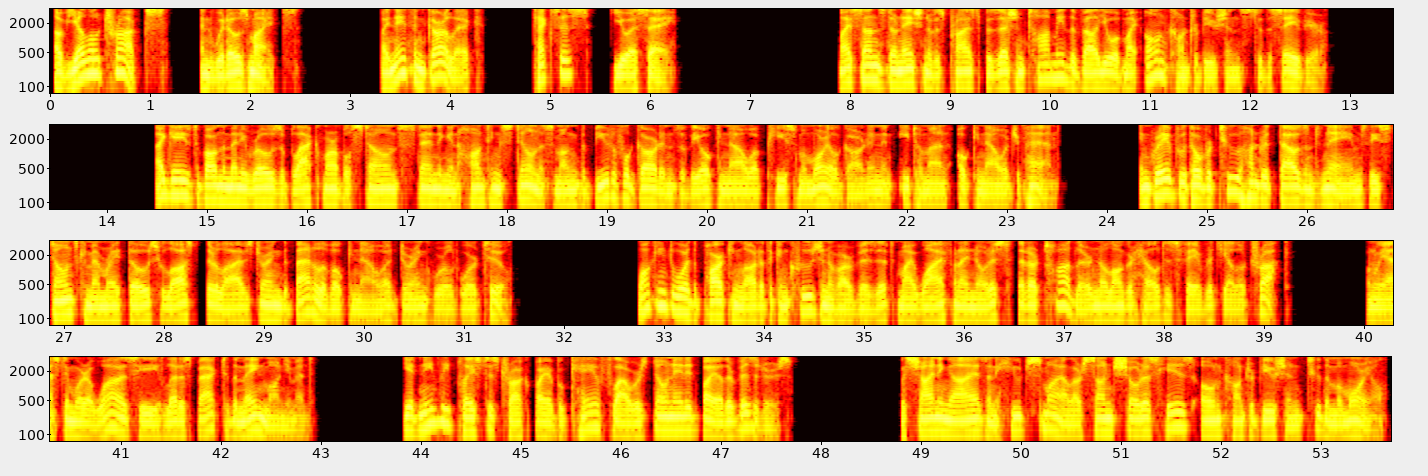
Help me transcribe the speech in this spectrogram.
of Yellow Trucks and Widow's Mites by Nathan Garlick, Texas, USA. My son's donation of his prized possession taught me the value of my own contributions to the Savior. I gazed upon the many rows of black marble stones standing in haunting stillness among the beautiful gardens of the Okinawa Peace Memorial Garden in Itoman, Okinawa, Japan. Engraved with over 200,000 names, these stones commemorate those who lost their lives during the Battle of Okinawa during World War II. Walking toward the parking lot at the conclusion of our visit, my wife and I noticed that our toddler no longer held his favorite yellow truck. When we asked him where it was, he led us back to the main monument. He had neatly placed his truck by a bouquet of flowers donated by other visitors. With shining eyes and a huge smile, our son showed us his own contribution to the memorial.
